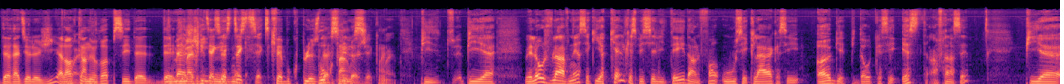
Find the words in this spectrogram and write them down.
de radiologie, alors Ouais. qu'en Europe, c'est de, de l'imagerie diagnostique, diagnostique. ce qui fait beaucoup plus beaucoup de sens. plus logique. Ouais. ouais. Puis, puis, euh, mais là où je voulais en venir, c'est qu'il y a quelques spécialités, dans le fond, où c'est clair que c'est OG, puis d'autres que c'est IST en français. Puis, euh,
